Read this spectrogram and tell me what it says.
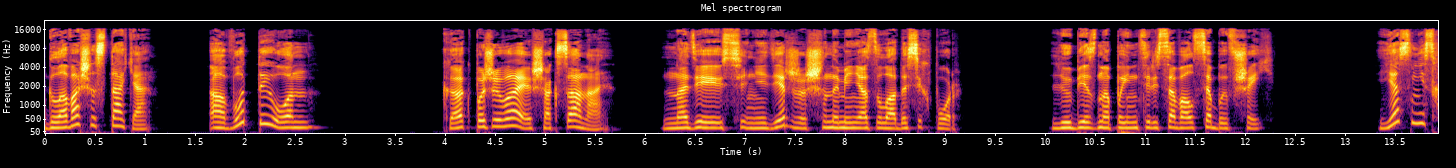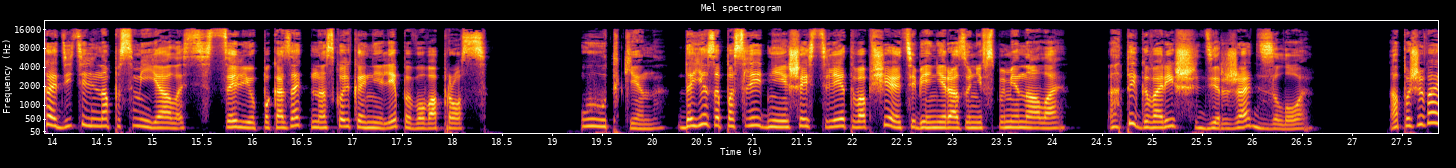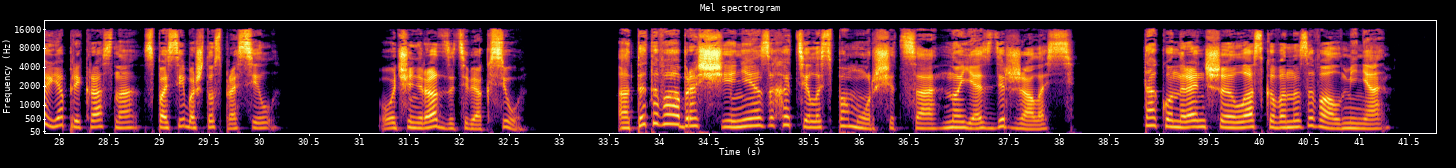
Глава шестая. А вот и он. «Как поживаешь, Оксана? Надеюсь, не держишь на меня зла до сих пор?» Любезно поинтересовался бывший. Я снисходительно посмеялась с целью показать, насколько нелеп его вопрос. «Уткин, да я за последние шесть лет вообще о тебе ни разу не вспоминала. А ты говоришь «держать зло». А поживаю я прекрасно, спасибо, что спросил. Очень рад за тебя, Ксю. От этого обращения захотелось поморщиться, но я сдержалась. Так он раньше ласково называл меня.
